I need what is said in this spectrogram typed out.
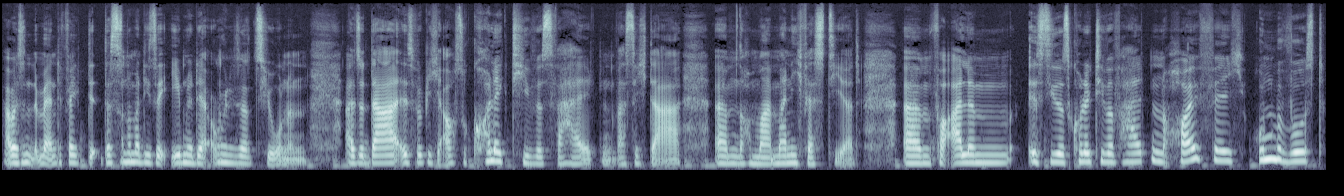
Aber es sind im Endeffekt, das ist nochmal diese Ebene der Organisationen. Also da ist wirklich auch so kollektives Verhalten, was sich da ähm, nochmal manifestiert. Ähm, vor allem ist dieses kollektive Verhalten häufig unbewusst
